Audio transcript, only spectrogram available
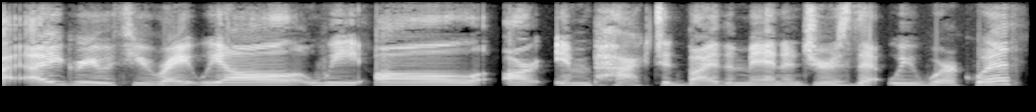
I agree with you, right? We all we all are impacted by the managers that we work with.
